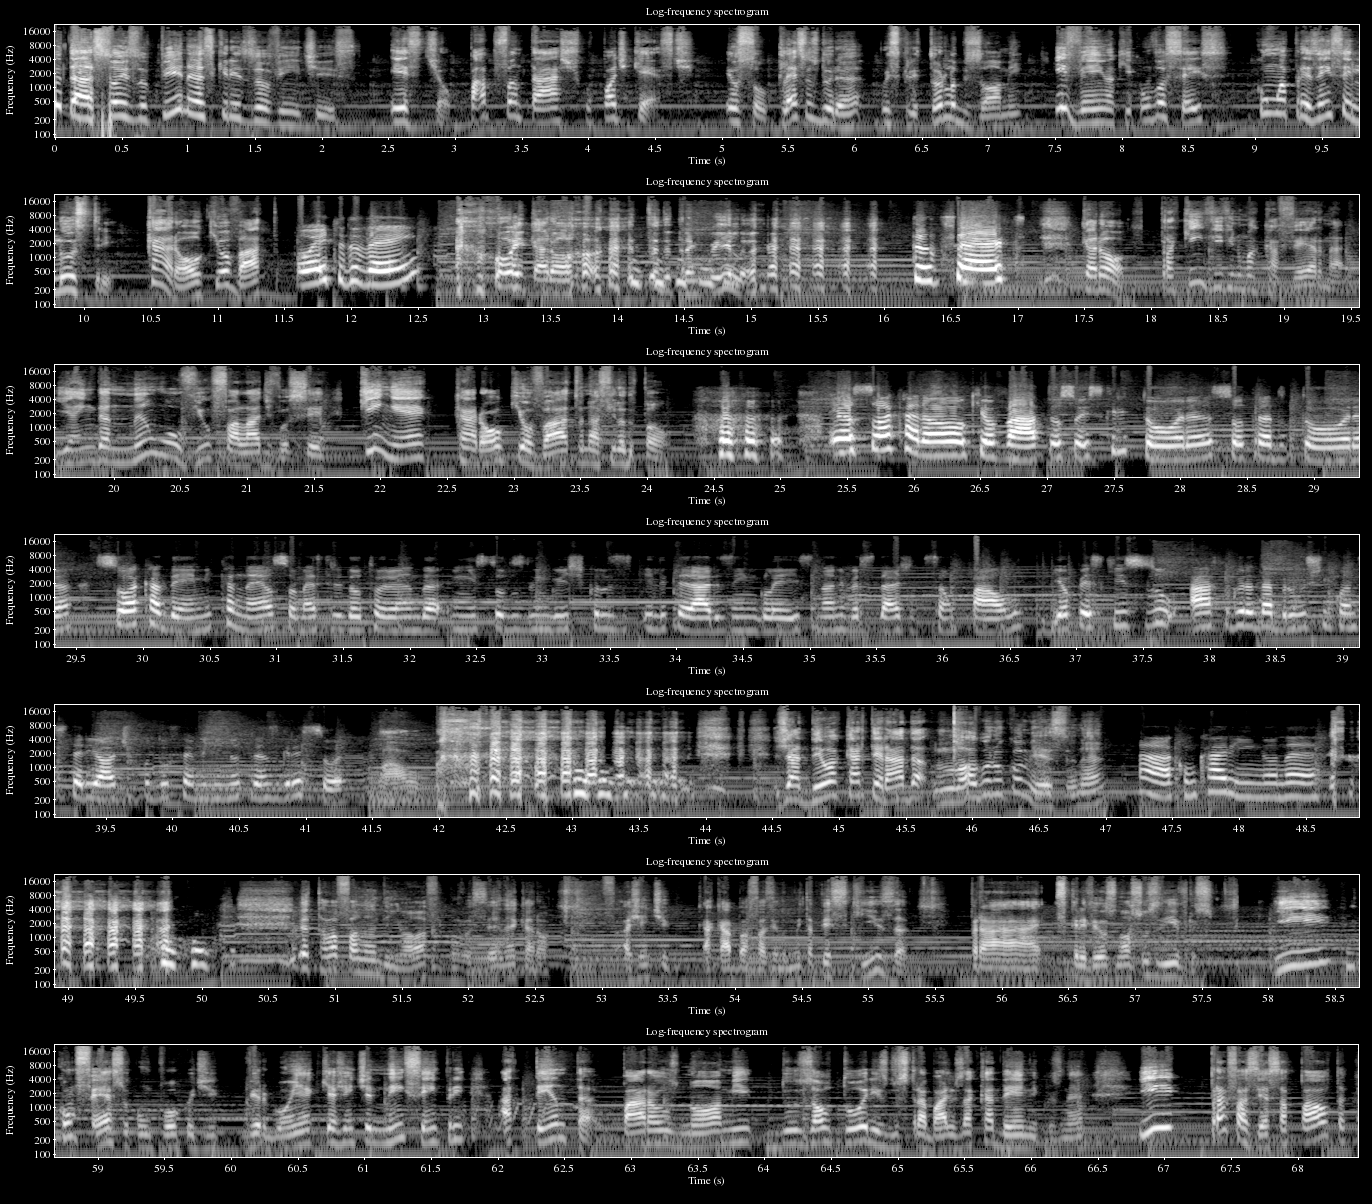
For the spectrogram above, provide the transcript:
Saudações lupinas, queridos ouvintes! Este é o Papo Fantástico Podcast. Eu sou Clécio Duran, o escritor lobisomem, e venho aqui com vocês com uma presença ilustre, Carol Kiovato. Oi, tudo bem? Oi, Carol. tudo tranquilo? tudo certo. Carol, para quem vive numa caverna e ainda não ouviu falar de você, quem é Carol Kiovato na fila do pão? eu sou a Carol Kiovato, eu sou escritora, sou tradutora, sou acadêmica, né? Eu sou mestre e doutoranda em estudos linguísticos e literários em inglês na Universidade de São Paulo. E eu pesquiso a figura da bruxa enquanto estereótipo do feminino transgressor. Uau! Já deu a carteirada logo no começo, né? Ah, com carinho, né? eu tava falando em off com você, né, Carol? A gente acaba fazendo muita pesquisa para escrever os nossos livros. E confesso com um pouco de vergonha que a gente nem sempre atenta para os nomes dos autores dos trabalhos acadêmicos, né? E para fazer essa pauta,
